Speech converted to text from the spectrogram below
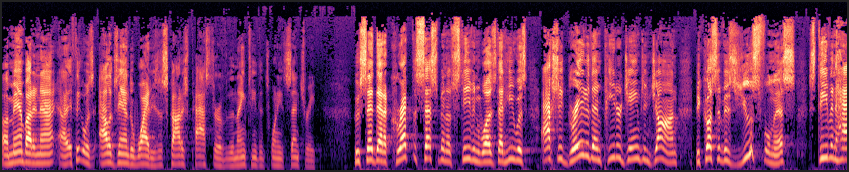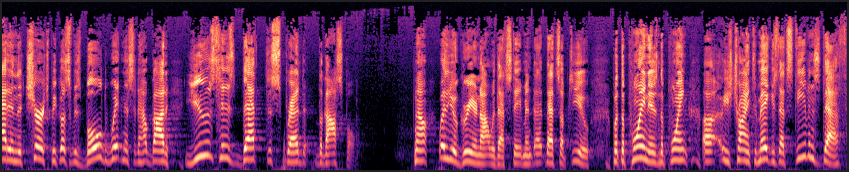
A man by the name, I think it was Alexander Whyte, he's a Scottish pastor of the 19th and 20th century who said that a correct assessment of Stephen was that he was actually greater than Peter, James, and John because of his usefulness Stephen had in the church, because of his bold witness and how God used his death to spread the gospel. Now, whether you agree or not with that statement, that, that's up to you. But the point is, the point uh, he's trying to make is that Stephen's death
